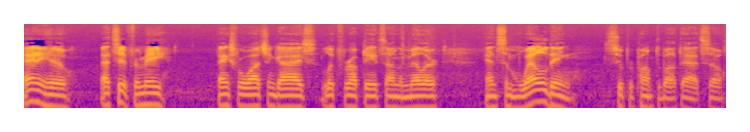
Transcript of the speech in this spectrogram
anywho, that's it for me. Thanks for watching, guys. Look for updates on the Miller and some welding. Super pumped about that. So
